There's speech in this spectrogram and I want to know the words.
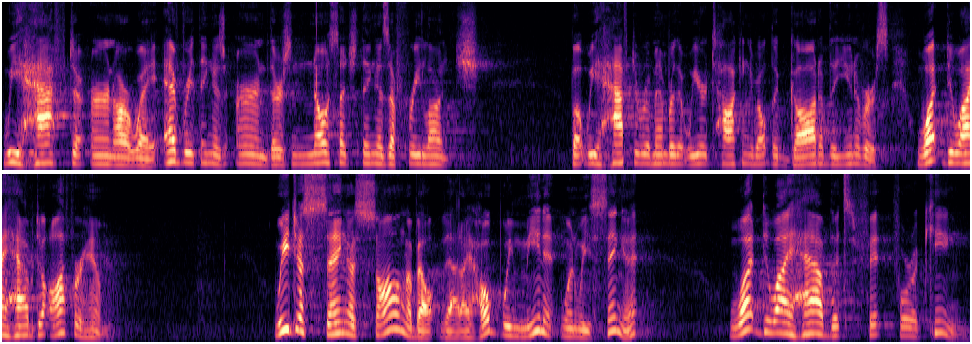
We have to earn our way. Everything is earned. There's no such thing as a free lunch. But we have to remember that we are talking about the God of the universe. What do I have to offer him? We just sang a song about that. I hope we mean it when we sing it. What do I have that's fit for a king?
